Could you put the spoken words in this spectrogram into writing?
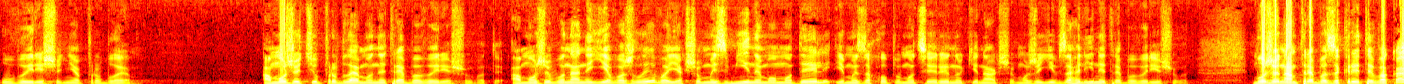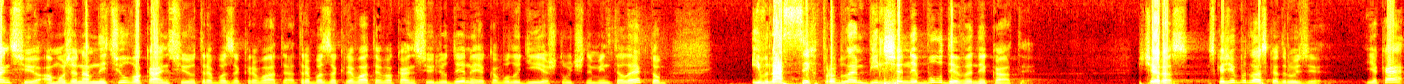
у вирішення проблем. А може цю проблему не треба вирішувати? А може вона не є важлива, якщо ми змінимо модель і ми захопимо цей ринок інакше? Може її взагалі не треба вирішувати? Може нам треба закрити вакансію, а може нам не цю вакансію треба закривати, а треба закривати вакансію людини, яка володіє штучним інтелектом, і в нас цих проблем більше не буде виникати. Ще раз, скажіть, будь ласка, друзі, яка,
